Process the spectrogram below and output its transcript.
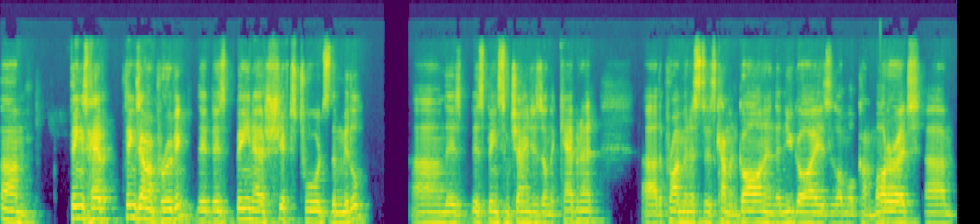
Um, things have things are improving. There, has been a shift towards the middle. Um, there's there's been some changes on the cabinet. Uh, the prime minister's come and gone, and the new guy is a lot more kind of moderate. Um,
